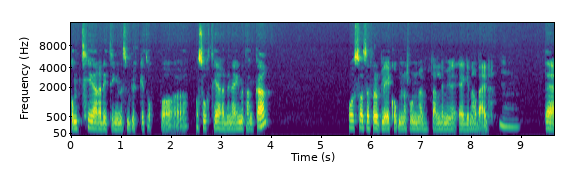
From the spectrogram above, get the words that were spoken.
håndtere de tingene som dukket opp, og, og sortere mine egne tanker, Og så selvfølgelig i kombinasjon med veldig mye egenarbeid. Mm. Det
